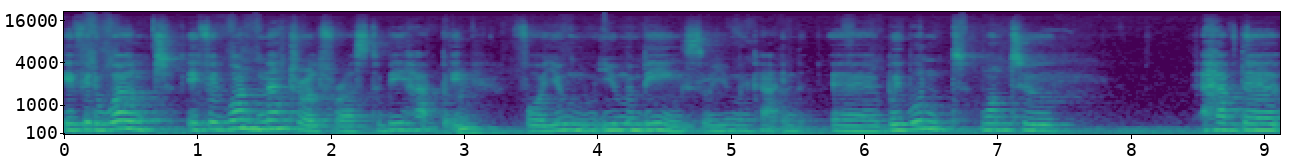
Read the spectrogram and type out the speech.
if it weren't if it weren't natural for us to be happy Mm. For hum, human beings or humankind, uh, we wouldn't want to have the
